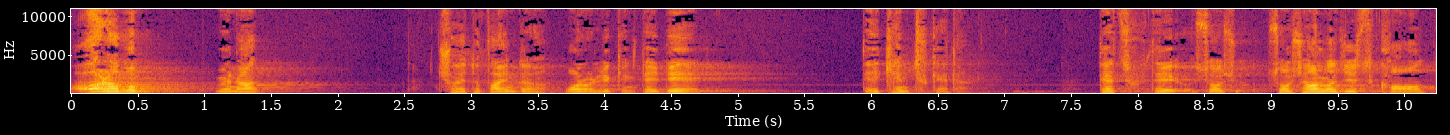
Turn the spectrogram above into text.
All of them were not trying to find the water leaking. They did. They came together. That's what they, sociologists call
